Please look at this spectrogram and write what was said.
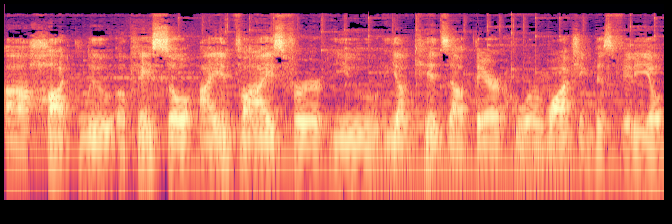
uh, hot glue, okay? So I advise for you young kids out there who are watching this video,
